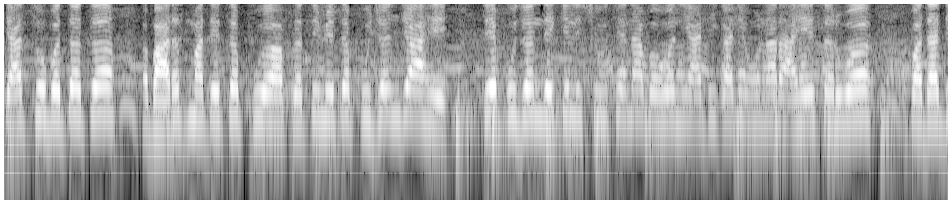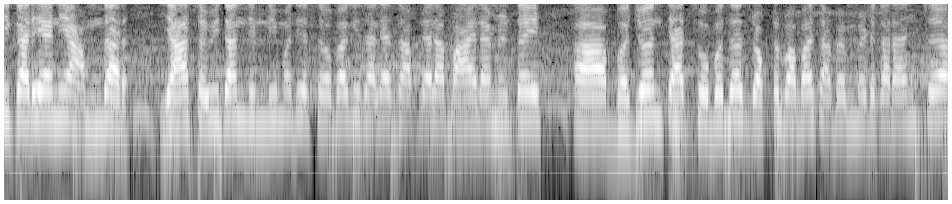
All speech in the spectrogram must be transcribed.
त्याचसोबतच भारत मातेचं पु- प्रतिमेचं पूजन जे आहे ते पूजन देखील शिवसेना भवन या ठिकाणी होणार आहे. सर्व पदाधिकारी आणि आमदार या संविधान दिंडीमध्ये सहभागी झाल्याचं आपल्याला पाहायला मिळतंय. भजन त्याचसोबतच डॉक्टर बाबासाहेब आंबेडकरांचं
